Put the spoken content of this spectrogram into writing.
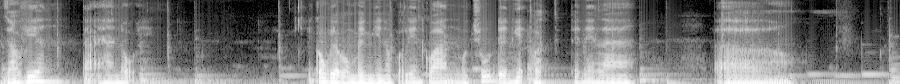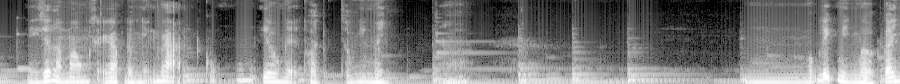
giáo viên tại Hà Nội. Cái công việc của mình thì nó có liên quan một chút đến nghệ thuật thế nên là uh, mình rất là mong sẽ gặp được những bạn cũng yêu nghệ thuật giống như mình. Đó. mục đích mình mở kênh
